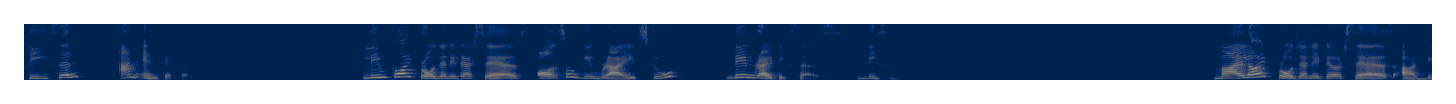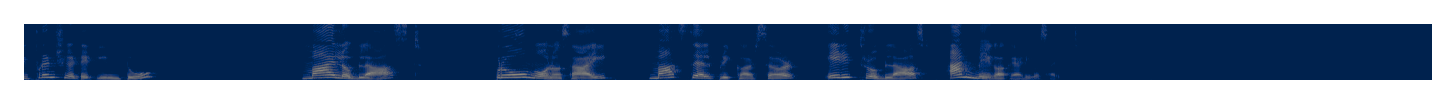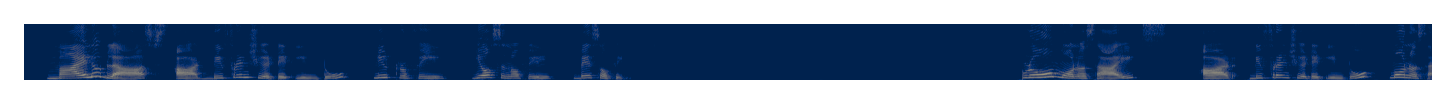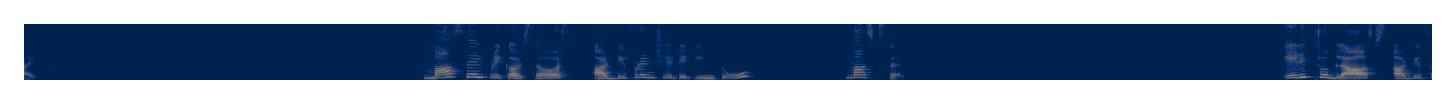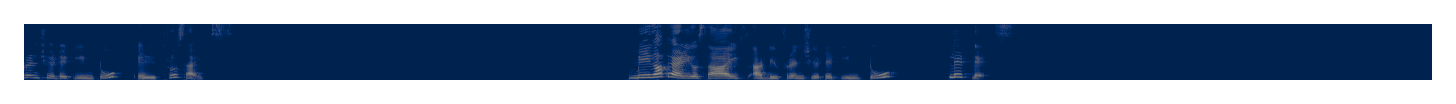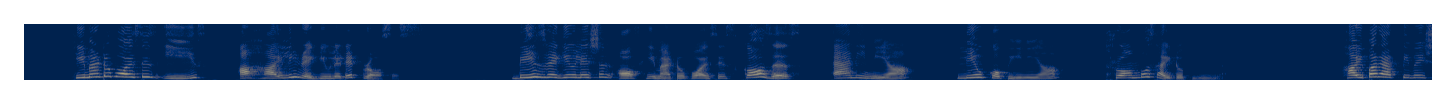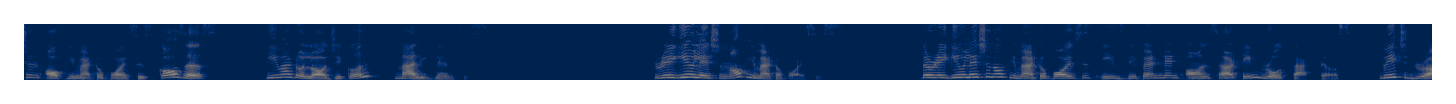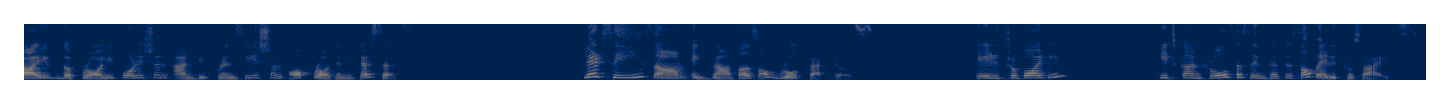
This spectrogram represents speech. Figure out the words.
T cell and NK cell. Lymphoid progenitor cells also give rise to dendritic cells, DC. Myeloid progenitor cells are differentiated into myeloblast, promonocyte, mast cell precursor, erythroblast and megakaryocyte. Myeloblasts are differentiated into neutrophil, eosinophil, basophil. Promonocytes are differentiated into monocyte. Mast cell precursors are differentiated into mast cell. Erythroblasts are differentiated into erythrocytes. Megakaryocytes are differentiated into platelets. Hematopoiesis is a highly regulated process. Dysregulation of hematopoiesis causes anemia, leukopenia, thrombocytopenia. Hyperactivation of hematopoiesis causes hematological malignancies. Regulation of hematopoiesis. The regulation of hematopoiesis is dependent on certain growth factors which drive the proliferation and differentiation of progenitor cells. Let's see some examples of growth factors. Erythropoietin. It controls the synthesis of erythrocytes.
